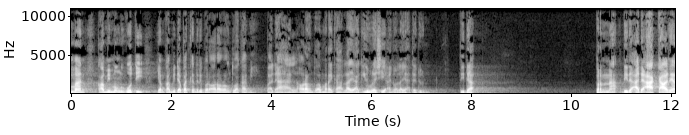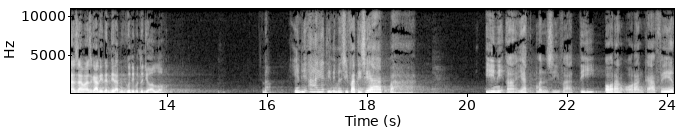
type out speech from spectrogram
iman, kami mengikuti yang kami dapatkan dari para orang-orang tua kami. Padahal orang tua mereka la ya'qiluna syai'an wala yahtadun. Tidak pernah tidak ada akalnya sama sekali dan tidak mengikuti petunjuk Allah. Nah, Ini ayat ini mensifati siapa? Ini ayat mensifati orang-orang kafir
